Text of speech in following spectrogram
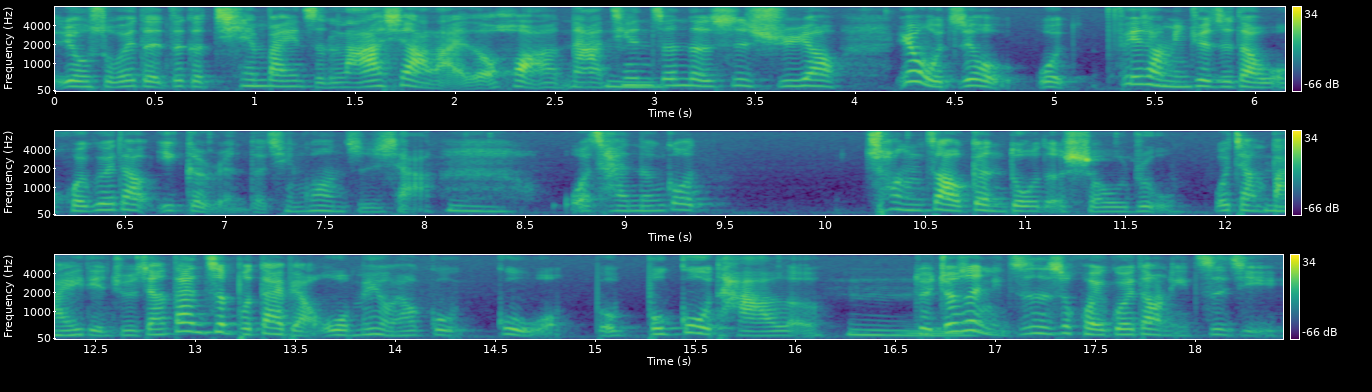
有所谓的这个牵绊一直拉下来的话，哪天真的是需要，嗯、因为我只有我非常明确知道，我回归到一个人的情况之下，嗯，我才能够。创造更多的收入，我讲白一点就是这样，嗯、但这不代表我没有要顾顾我不不顾他了，嗯，对，就是你真的是回归到你自己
